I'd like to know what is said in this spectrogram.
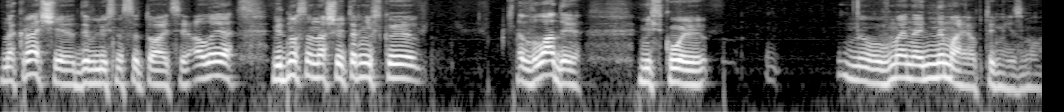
на краще дивлюсь на ситуацію, але відносно нашої тернівської влади міської, ну, в мене немає оптимізму.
